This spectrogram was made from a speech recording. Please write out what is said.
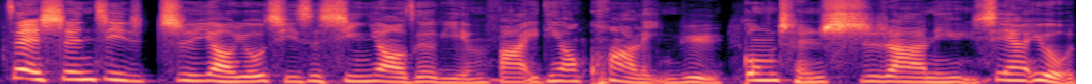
在生技制药，尤其是新药这个研发，一定要跨领域，工程师啊，你现在又有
